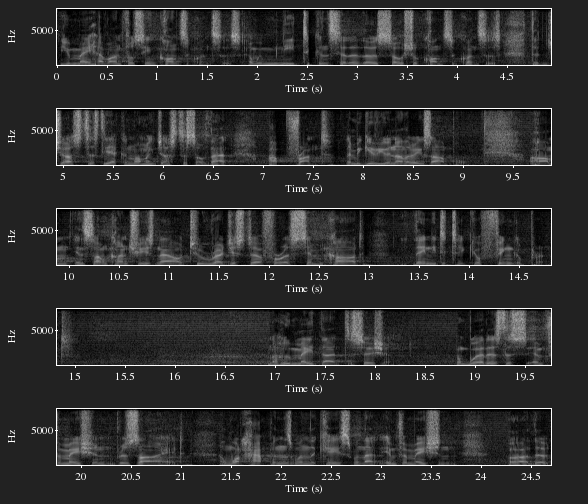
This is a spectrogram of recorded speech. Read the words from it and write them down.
you may have unforeseen consequences, and we need to consider those social consequences, the justice, the economic justice of that up front. Let me give you another example. Um, in some countries now, to register for a SIM card, they need to take your fingerprint. Now, who made that decision? And where does this information reside? And what happens when the case, when that information, uh, the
